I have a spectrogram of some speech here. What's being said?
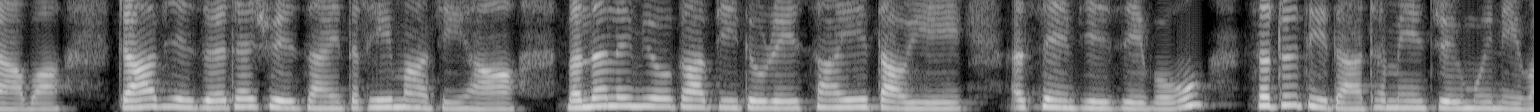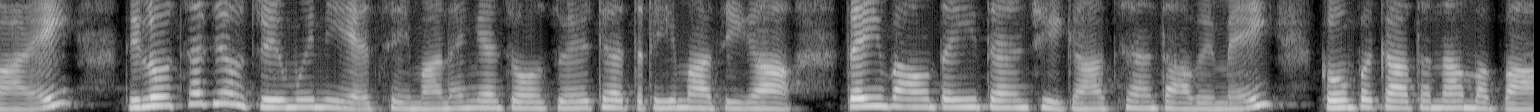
တာပါ။ဒါအပြင်ဇွဲထက်ရွှေဆိုင်တတိမကြီးဟာမန္တလေးမြို့ကပြည်သူတွေစားရေးတောက်ရေးအဆင်ပြေစေဖို့စတုတီတာထမင်းကျွေးမွေးနေပါတယ်။ဒီလိုချက်ပြုတ်ကျွေးမွေးနေတဲ့အချိန်မှာနိုင်ငံကျော်ဇွဲထက်တတိမကြီးကတိမ်ပေါင်းတိမ်တန်းချီကချမ်းသာပေမယ့်ဂုံပကသနာမပါ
